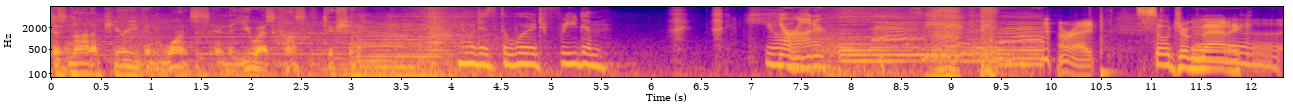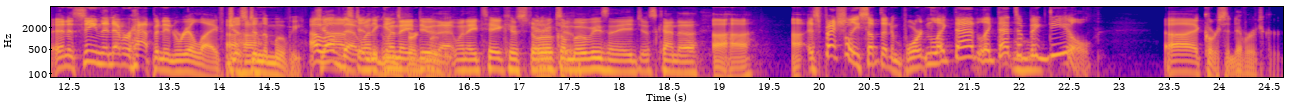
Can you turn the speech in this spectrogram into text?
does not appear even once in the U.S. Constitution. Nor does the word freedom. Your, Your Honor. All right. So dramatic. Uh, and a scene that never happened in real life, just Uh-huh. in the movie. I love that when, the when they do movie. that. When they take historical movies and they just kind of. Uh-huh. Uh, especially something important like that. Like, that's Mm-hmm. a big deal. Uh, of course, it never occurred.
